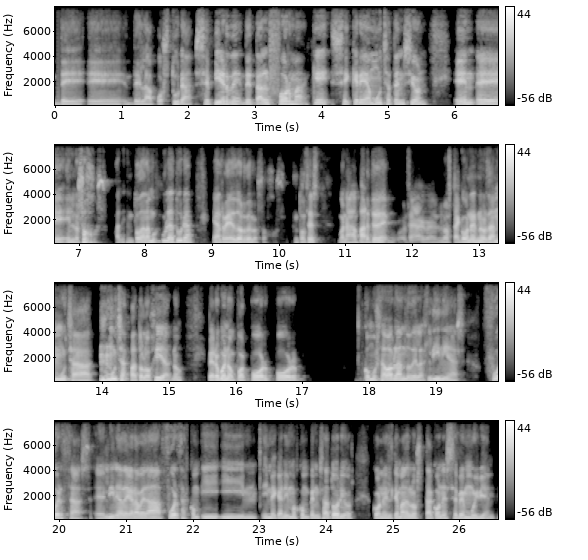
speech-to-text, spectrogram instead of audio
eh, de, la postura se pierde de tal forma que se crea mucha tensión en, eh, los ojos, en toda la musculatura y alrededor de los ojos. Entonces, bueno, aparte de, los tacones nos dan muchas patologías, ¿no? Pero bueno, por, por, por, como estaba hablando de las líneas, fuerzas, eh, línea de gravedad, fuerzas y, y, mecanismos compensatorios, con el tema de los tacones se ven muy bien.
